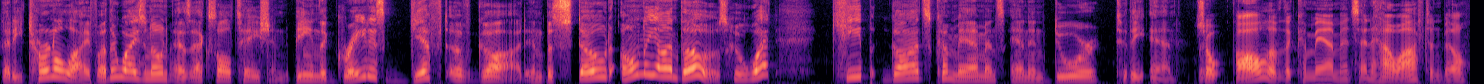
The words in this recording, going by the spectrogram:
that eternal life, otherwise known as exaltation, being the greatest gift of God and bestowed only on those who what? Keep God's commandments and endure to the end. So all of the commandments and how often, Bill?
